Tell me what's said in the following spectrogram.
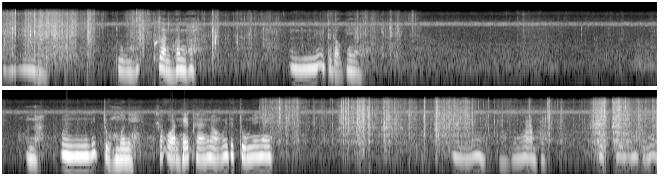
อืมจุ้มเพื่อนเพิ่นค่ะอืมแต่ดอกใหญ่ๆ นน่ะอืมจุ่มมานี่สะอ่อนเฮ็ดค่ะน้องไม่แต่จุ่มใหญ่ๆอืมงามค่ะเด็ดไปลงนเนี่ย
